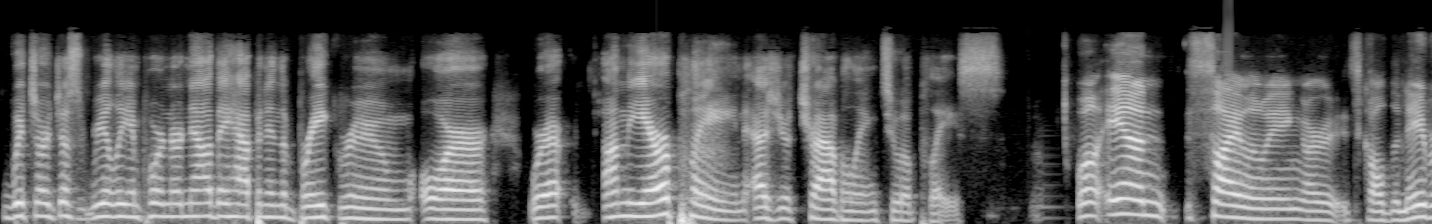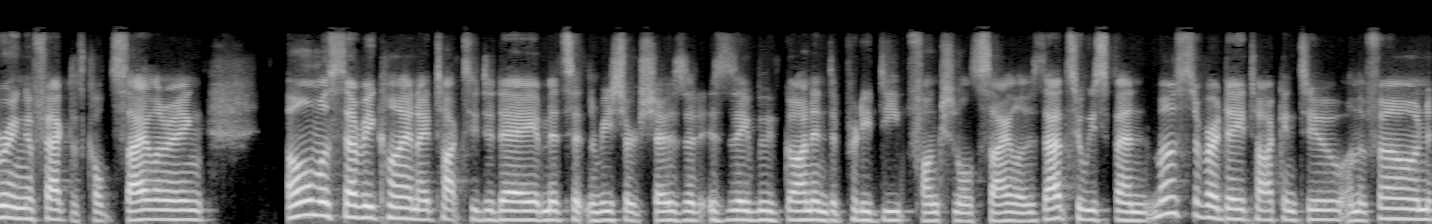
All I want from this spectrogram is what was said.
which are just really important. Or now they happen in the break room or we're on the airplane as you're traveling to a place. Well, and siloing, or it's called the neighboring effect. It's called siloing almost every client I talk to today admits it, and the research shows it is they we've gone into pretty deep functional silos. That's who we spend most of our day talking to on the phone.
